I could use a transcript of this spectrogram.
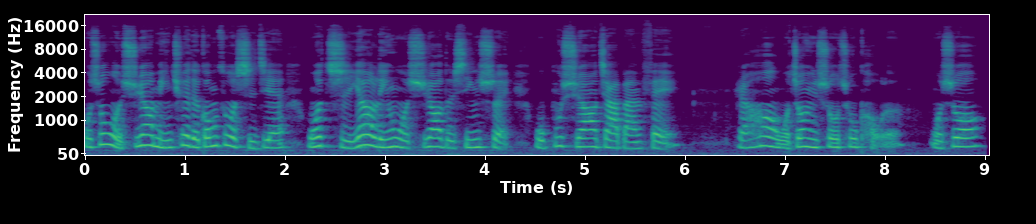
我说我需要明确的工作时间，我只要领我需要的薪水，我不需要加班费。然后我终于说出口了，我说：“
